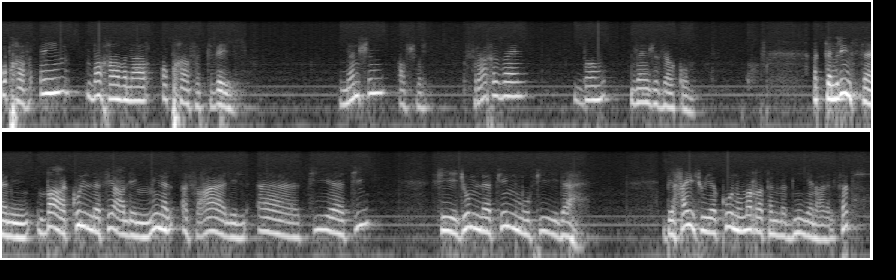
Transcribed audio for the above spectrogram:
opgave 1. Dan gaan we naar opgave 2. Mensen, als er vragen zijn, dan ze welkom. التمرين الثاني ضع كل فعل من الأفعال الآتية في جملة مفيدة بحيث يكون مرة مبنيا على الفتح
